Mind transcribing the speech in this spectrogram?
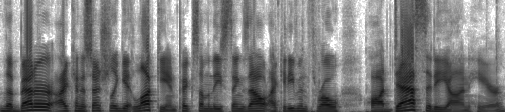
the better I can essentially get lucky and pick some of these things out. I could even throw Audacity on here.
